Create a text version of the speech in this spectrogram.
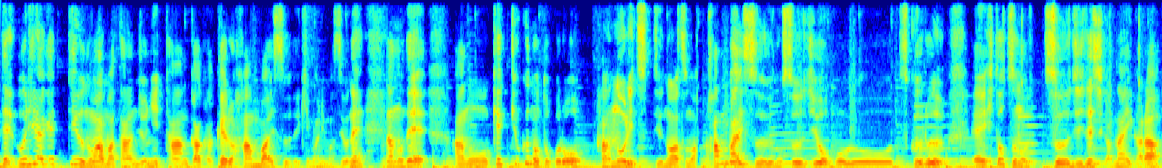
で、売上っていうのは、まあ、単純に単価かける販売数で決まりますよね。なので、あの、結局のところ、反応率っていうのは、その販売数の数字をこう、作る、えー、一つの数字でしかないから、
